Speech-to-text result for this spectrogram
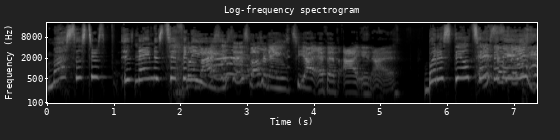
my sister's his name is Tiffany. But my sister spells her name T I F F I N I. But it's still Tiffany.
